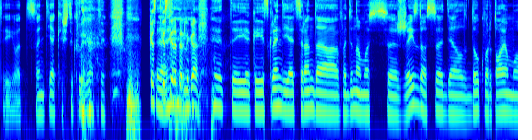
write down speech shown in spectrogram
tai ant tiek iš tikrųjų opi. Kas, kas tai yra per lyga? tai kai skrandyje atsiranda vadinamos žaizdos dėl daug vartojamo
